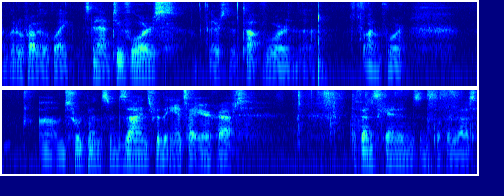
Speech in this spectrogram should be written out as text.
of what it'll probably look like. It's going to have two floors. There's the top floor and the bottom floor. Um, just working on some designs for the anti-aircraft defense cannons and stuff like that.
